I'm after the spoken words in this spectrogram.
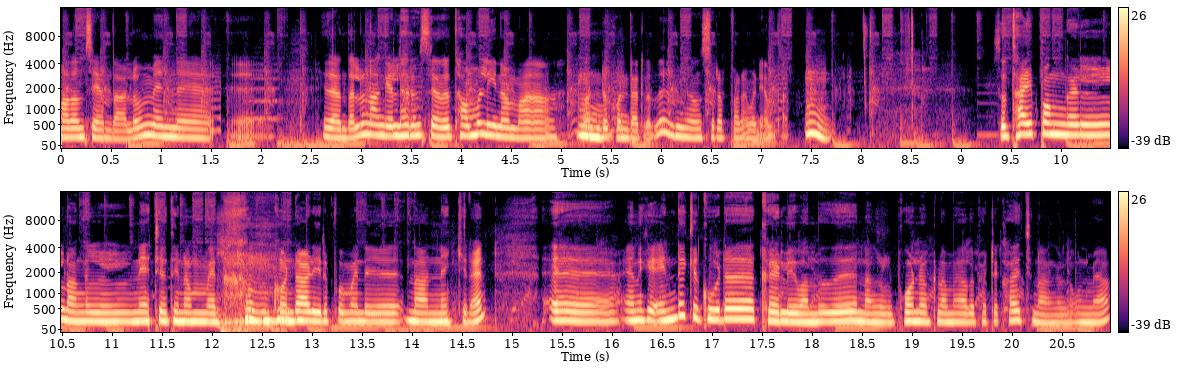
மதம் சேர்ந்தாலும் என்ன இதாக இருந்தாலும் நாங்கள் எல்லாரும் சேர்ந்து தமிழ் இனமாக கொண்டு கொண்டாடுறது மிகவும் சிறப்பான விடயம் தான். ஸோ தைப்பொங்கல் நாங்கள் நேற்றைய தினம் எல்லாரும் கொண்டாடி இருப்போம் என்று நான் நினைக்கிறேன். எனக்கு என்றைக்கு கூட கேள்வி வந்தது நாங்கள் போன கிழமை அதை பற்றி கழிச்சு நாங்கள் உண்மையாக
